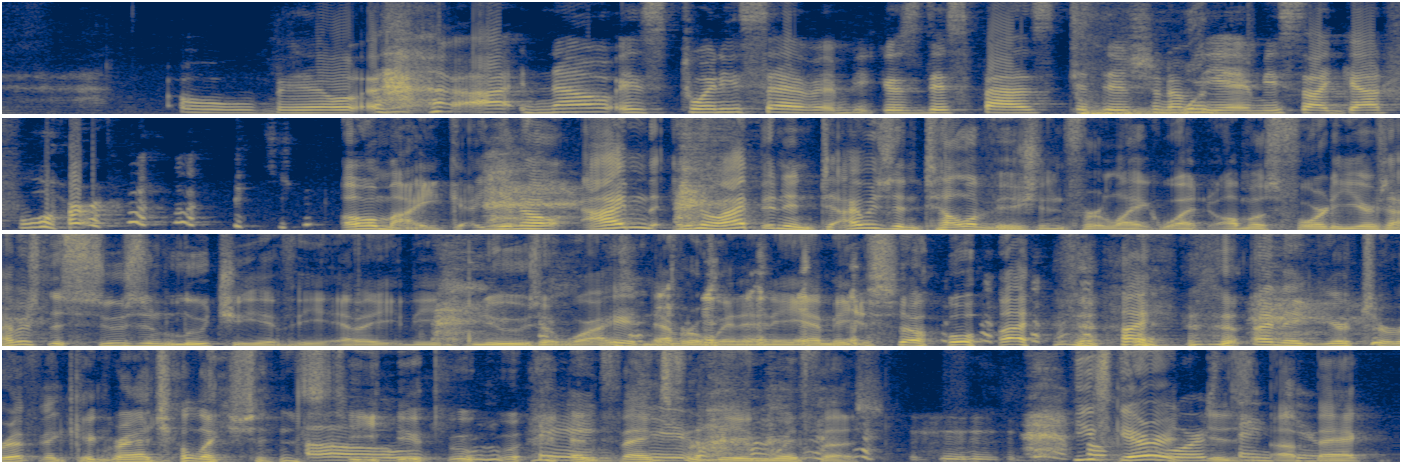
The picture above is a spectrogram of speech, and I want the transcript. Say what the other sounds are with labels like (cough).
Oh, Bill, (laughs) I, now it's 27 because this past edition of what? the Emmys I got four. (laughs) Oh my! You know, I'm. You know, I've been in. I was in television for like what, almost forty years. I was the Susan Lucci of the uh, the news award. I never win any Emmys, so (laughs) I, I, I think you're terrific. Congratulations oh, to you, and thanks you. for being with us. Heath of Garrett course, is thank uh, back.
